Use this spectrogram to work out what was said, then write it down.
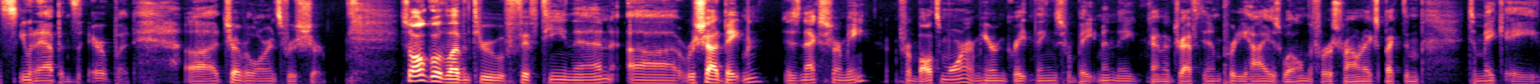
see what happens there, but uh, Trevor Lawrence for sure. So I'll go 11 through 15 then. Uh, Rashad Bateman is next for me from Baltimore. I'm hearing great things for Bateman. They kind of drafted him pretty high as well in the first round. I expect him to make a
